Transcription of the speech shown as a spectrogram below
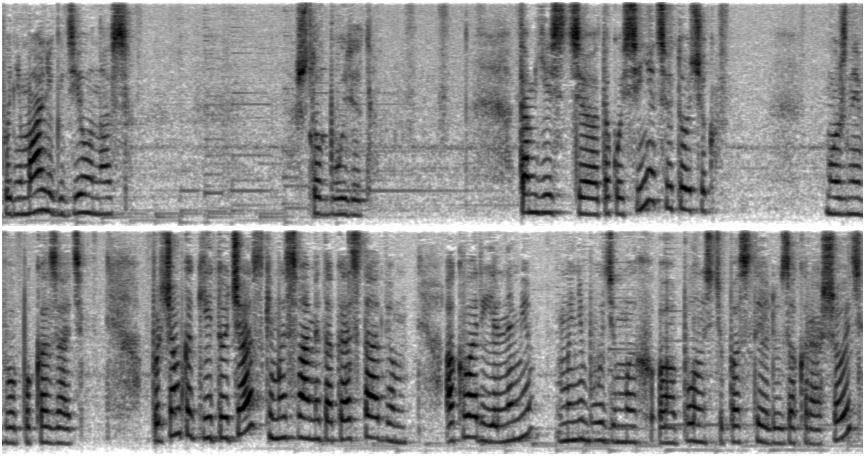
понимали, где у нас что будет. Там есть э, такой синий цветочек можно его показать. Причем какие-то участки мы с вами так и оставим акварельными. Мы не будем их э, полностью пастелью закрашивать.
